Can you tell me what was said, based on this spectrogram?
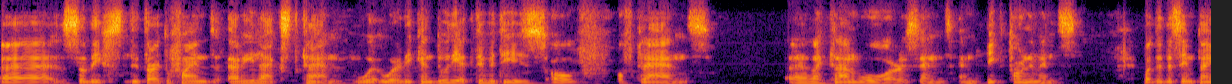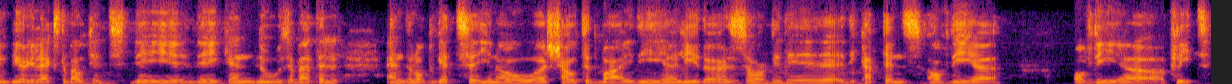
Uh, so they, they try to find a relaxed clan where, where they can do the activities of of clans, uh, like clan wars and and big tournaments, but at the same time be relaxed about it. They they can lose a battle and not get uh, you know uh, shouted by the uh, leaders or the, the the captains of the uh, of the fleet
